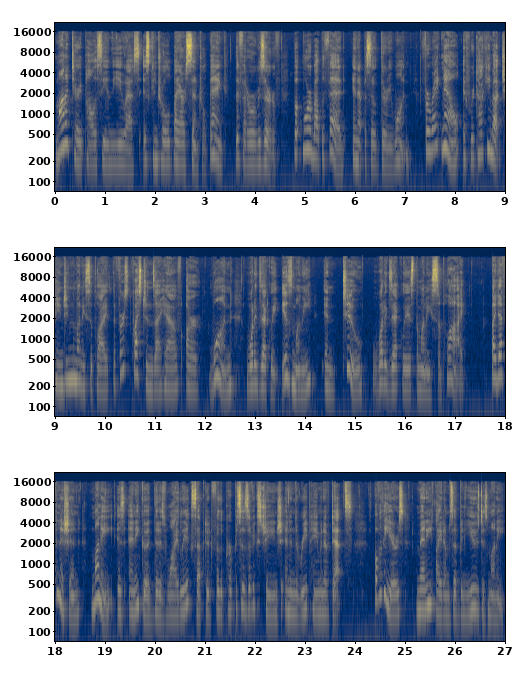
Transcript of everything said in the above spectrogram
monetary policy in the U.S. is controlled by our central bank, the Federal Reserve. But more about the Fed in episode 31. For right now, if we're talking about changing the money supply, the first questions I have are 1. What exactly is money? And 2. What exactly is the money supply? By definition, money is any good that is widely accepted for the purposes of exchange and in the repayment of debts. Over the years, many items have been used as money.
